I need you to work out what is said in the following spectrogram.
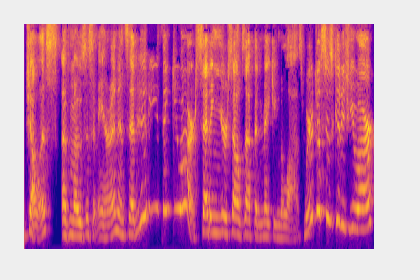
jealous of Moses and Aaron and said, Who do you think you are setting yourselves up and making the laws? We're just as good as you are.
